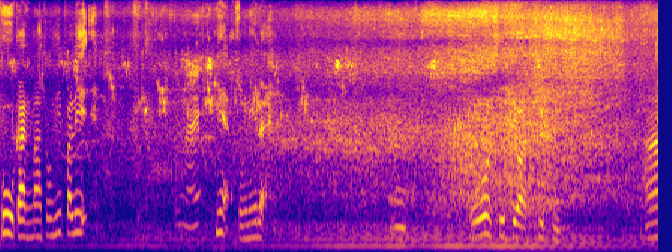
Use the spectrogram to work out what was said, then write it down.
คู่กันมาตรงนี้ปาริตรงไหนเนี่ยตรงนี้แหละอ่าโอ้สุดยอดคลิปนี่เอา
